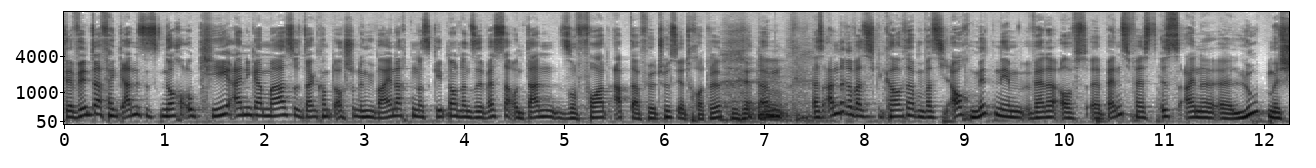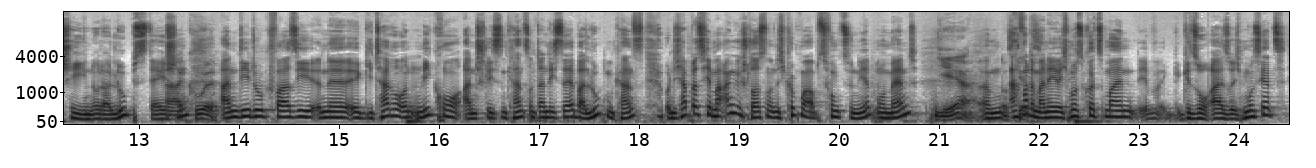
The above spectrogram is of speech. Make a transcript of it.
der Winter fängt an, es ist noch okay einigermaßen und dann kommt auch schon irgendwie Weihnachten, das geht noch, dann Silvester und dann sofort ab dafür. Tschüss, ihr Trottel. ähm, das andere, was ich gekauft habe und was ich auch mitnehmen werde aufs äh, Bandsfest, ist eine äh, Loop Machine oder Loop Station, Ah, cool. an die du quasi eine äh, Gitarre und ein Mikro anschließen kannst und dann dich selber loopen kannst. Und ich habe das hier mal angeschlossen und ich guck mal, ob es funktioniert. Moment. Yeah. Ähm, ach, warte geht's. mal, nee, ich muss kurz mein. So, also ich muss jetzt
